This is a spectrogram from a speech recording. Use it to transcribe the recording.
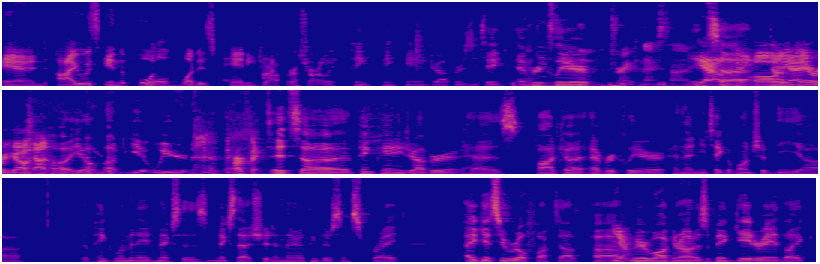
And I was in the pool. What, what is panty dropper? Charlie? Pink pink panty droppers. You take Everclear. drink next time. Yeah, It's, uh. Oh, done. yeah, here we go. Done. Oh, y'all about to get weird. Perfect. It's uh, pink panty dropper has vodka, Everclear, and then you take a bunch of the uh, the pink lemonade mixes, mix that shit in there. I think there's some Sprite. It gets you real fucked up. Uh, Yeah. We were walking around. It was a big Gatorade, like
